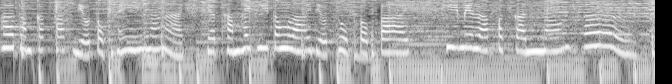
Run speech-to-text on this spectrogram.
ถ้าทำกักกักเดี๋ยวตกให้หน้าหาย อย่าทำให้พี่ต้องร้าย เดี๋ยวถูกตบตาย พี่ไม่รับประกันน้องเธอ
